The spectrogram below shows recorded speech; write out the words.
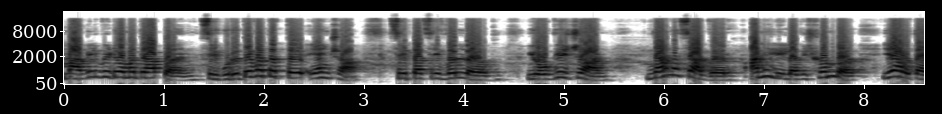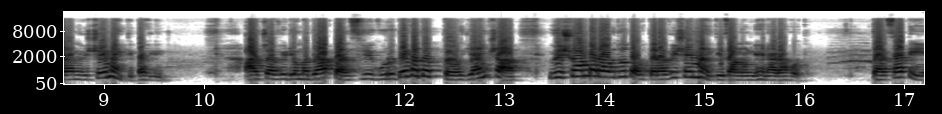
मागील व्हिडिओमध्ये आपण श्री गुरुदेव दत्त यांच्या श्रीपाद श्री वल्लभ योगी जान ज्ञानसागर आणि लीला विश्वंभर या अवतारांविषयी माहिती पाहिली. आजच्या व्हिडिओमध्ये आपण श्री गुरुदेव दत्त यांच्या विश्वंभर अवधूत अवताराविषयी माहिती जाणून घेणार आहोत. त्यासाठी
